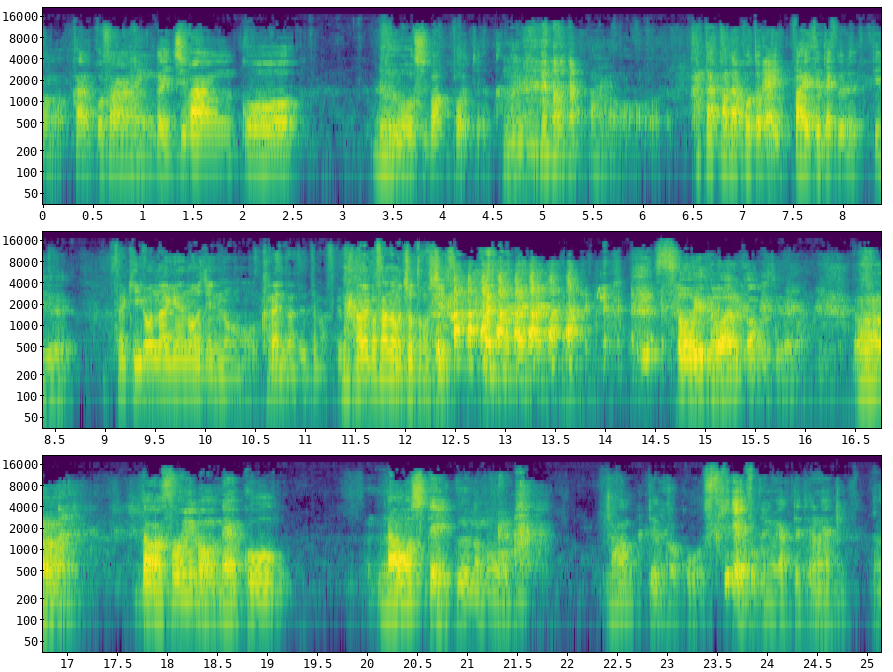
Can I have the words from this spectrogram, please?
うんその、金子さんが一番、こう、ルー大芝っぽいというか、うんあの、カタカナ言葉いっぱい出てくるっていう。最近いろんな芸能人のカレンダー出てますけど、金子さんでもちょっと欲しいです。そういうのはあるかもしれない。うん。だからそういうのをね、こう、直していくのも、なんていうかこう、好きで僕もやっててね。う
